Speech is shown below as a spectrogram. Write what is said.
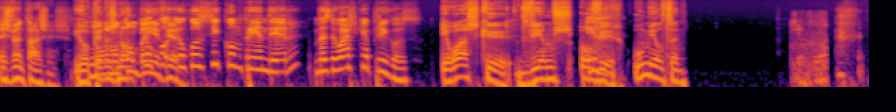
as vantagens. Eu apenas não, não- estão bem eu, a ver. eu consigo compreender, mas eu acho que é perigoso. Eu acho que devíamos ouvir o Milton.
